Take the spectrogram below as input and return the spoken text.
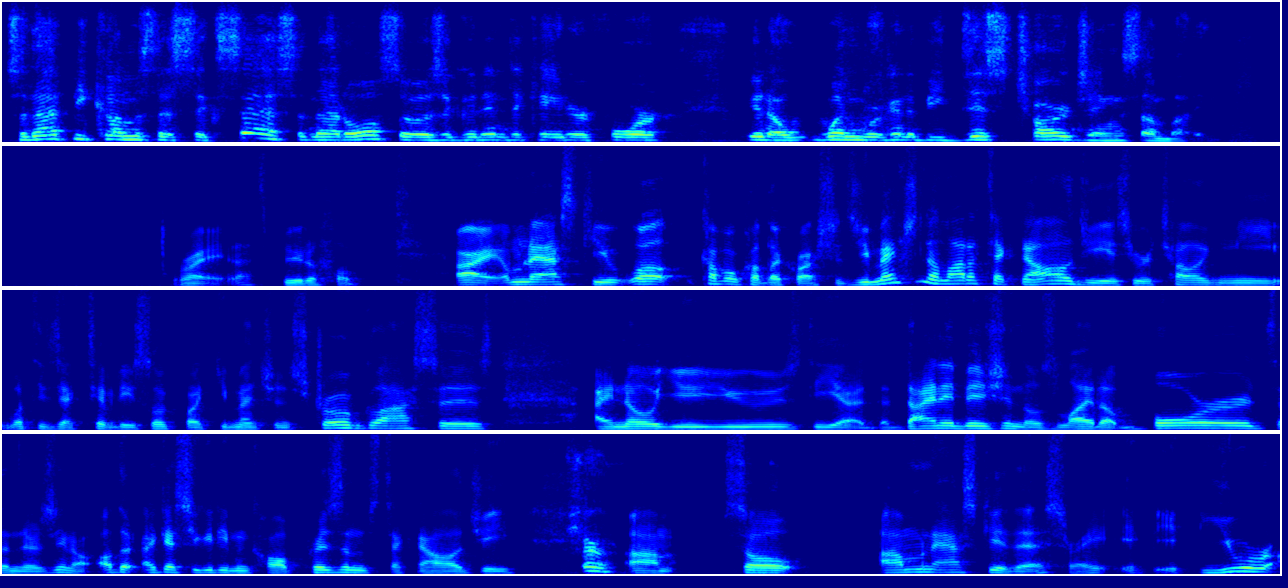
So that becomes a success, and that also is a good indicator for you know, when we're going to be discharging somebody. Right. That's beautiful. All right, I'm going to ask you, well, a couple of other questions. You mentioned a lot of technology as you were telling me what these activities look like. You mentioned strobe glasses. I know you use the uh, the Dynavision, those light up boards, and there's you know other. I guess you could even call prisms technology. Sure. Um, so I'm going to ask you this, right? If if you were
